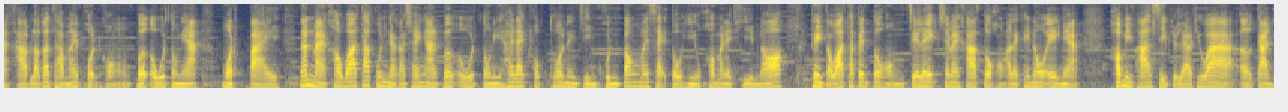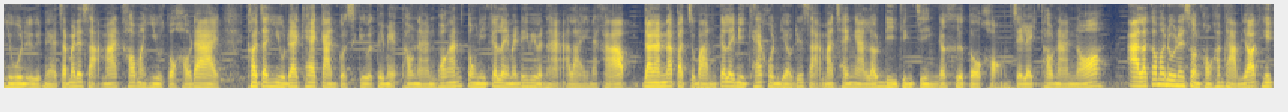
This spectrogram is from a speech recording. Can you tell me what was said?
นะครับแล้วก็ทำให้ผลของเบิร์กอาวุธตรงนี้หมดไป นั่นหมายความว่าถ้าคุณอยากจะใช้งานเบิร์กอาวุธตรงนี้ให้ได้ครบถ้วนจริงๆคุณต้องไไม่ใส่ตัวฮิวเข้ามาในทีมเนาะเพียงแต่ว่าถ้าเป็นตัวของเจเล็กใช่ไหมครับตัวของอเล็กไคโนเองเนี่ยเขามีพาสซีฟอยู่แล้วที่ว่าการฮิวอื่นๆเนี่ยจะไม่ได้สามารถเข้ามาฮิวตัวเขาได้ เขาจะฮิวได้แค่การกดสกิลอัลติเมทเท่านั้นเพราะงั้นตรงนี้ก็เลยไม่ได้มีปัญหาอะไรนะครับดังนั้นณปัจจุบันก็เลยมีแค่คนเดียวที่สามารถใช้งานแล้วดีจริง ๆ ก็คือตัวของเจเล็กเท่านั้นเนาะ อะแล้วก็มาดูในส่วนของคำถามยอดฮิต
